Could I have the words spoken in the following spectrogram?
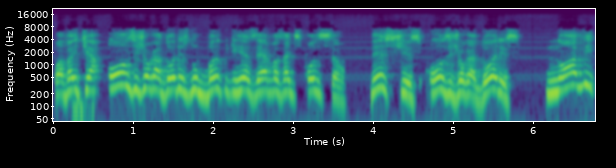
o Havaí tinha 11 jogadores no banco de reservas à disposição. Destes 11 jogadores, nove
